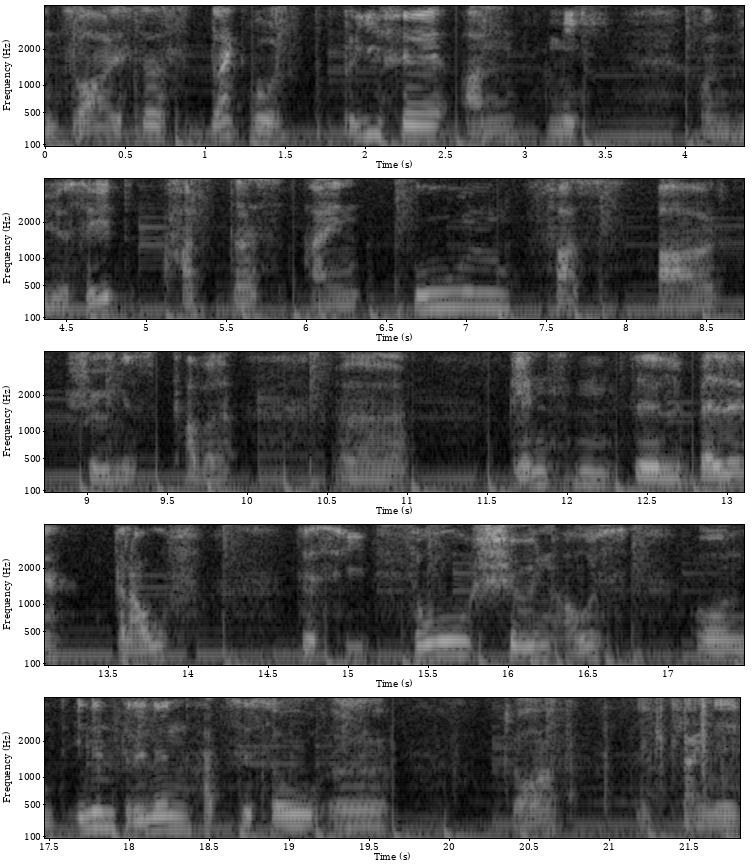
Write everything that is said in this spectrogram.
Und zwar ist das Blackwood, Briefe an mich. Und wie ihr seht, hat das ein unfassbar schönes Cover. Äh, glänzende Libelle drauf das sieht so schön aus und innen drinnen hat sie so äh, ja, eine kleine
